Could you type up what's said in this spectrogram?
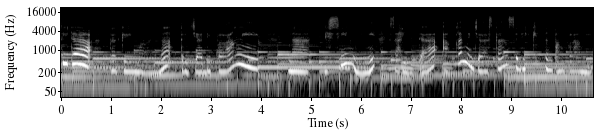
tidak bagaimana terjadi pelangi? Nah, di sini Sahida akan menjelaskan sedikit tentang pelangi.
